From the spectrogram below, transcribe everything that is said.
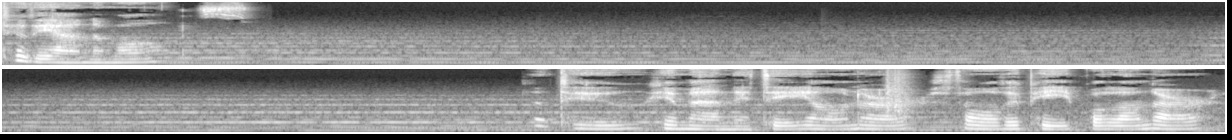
To the animals. To humanity on earth, all the people on earth.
